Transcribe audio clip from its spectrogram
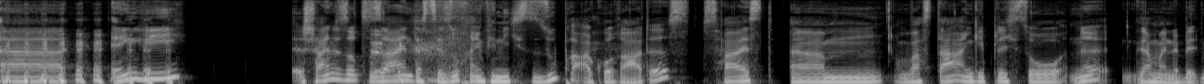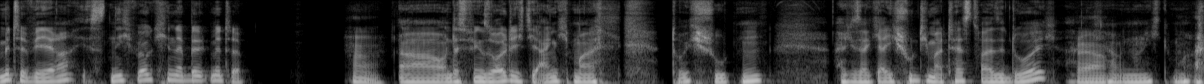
äh, irgendwie scheint es so zu sein, dass der Sucher irgendwie nicht super akkurat ist. Das heißt, ähm, was da angeblich so, ne, sagen wir mal, in der Bildmitte wäre, ist nicht wirklich in der Bildmitte. Hm. Äh, und deswegen sollte ich die eigentlich mal durchshooten. Habe ich gesagt, ja, ich shoot die mal testweise durch. Ja. Ich habe noch nicht gemacht.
